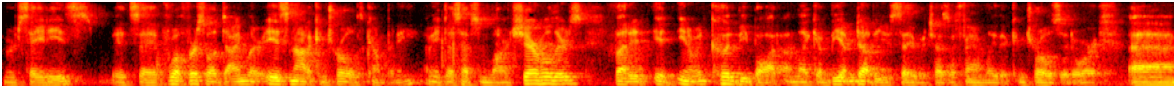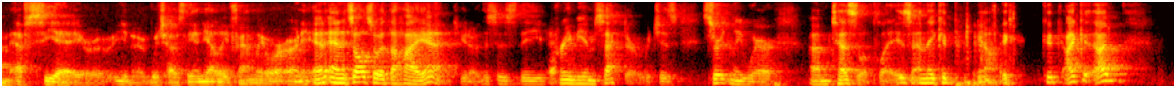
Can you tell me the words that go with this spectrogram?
Mercedes, it's a well, first of all, Daimler is not a controlled company. I mean, it does have some large shareholders, but it, it you know it could be bought unlike a BMW say which has a family that controls it or um, FCA or you know which has the Agnelli family or, any, and, and it's also at the high end. You know this is the premium sector which is certainly where um, Tesla plays and they could you know it could I could I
